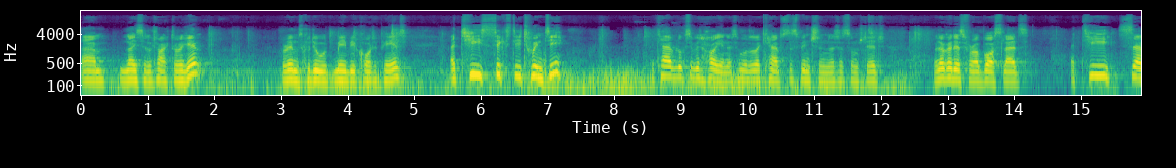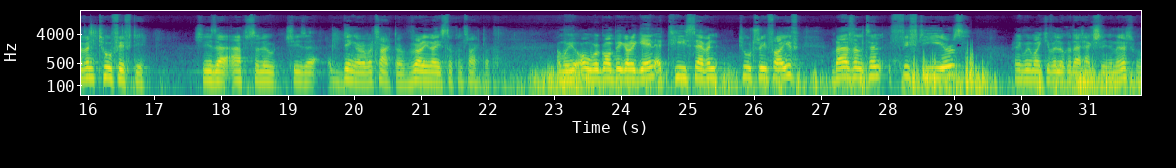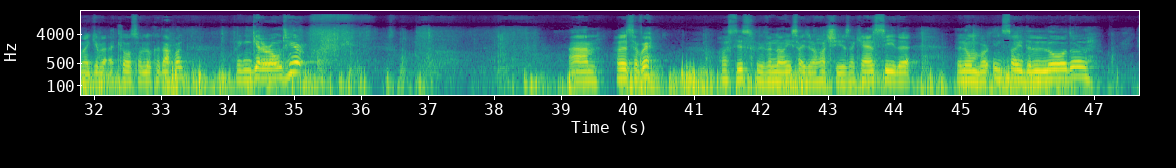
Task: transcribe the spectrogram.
Um, nice little tractor again. Rims could do with maybe a coat of paint. A T6020. The cab looks a bit high in it. Of cab suspension at some stage. But look at this for a bus, lads. A T7250. She's an absolute, she's a dinger of a tractor. Very nice looking tractor. And we, oh, we're going bigger again. A T7235 Basildon, 50 years. I think we might give a look at that actually in a minute. We might give a closer look at that one. We can get around here. Um, what else have we? What's this? We have a nice, I don't know what she is. I can't see the, the number inside the loader.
